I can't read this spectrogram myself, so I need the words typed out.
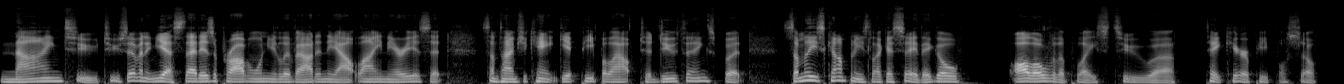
9227. And yes, that is a problem when you live out in the outlying areas that sometimes you can't get people out to do things. But some of these companies, like I say, they go all over the place to uh, take care of people. So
